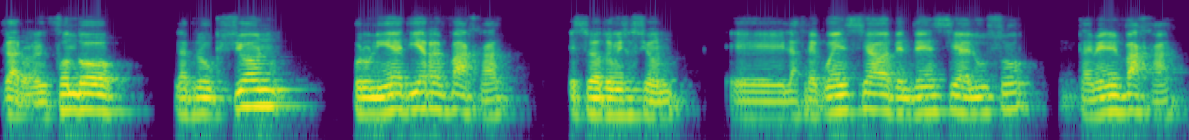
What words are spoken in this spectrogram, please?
Claro, en el fondo, la producción por unidad de tierra es baja, es la atomización. Eh, la frecuencia o dependencia del uso también es baja,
